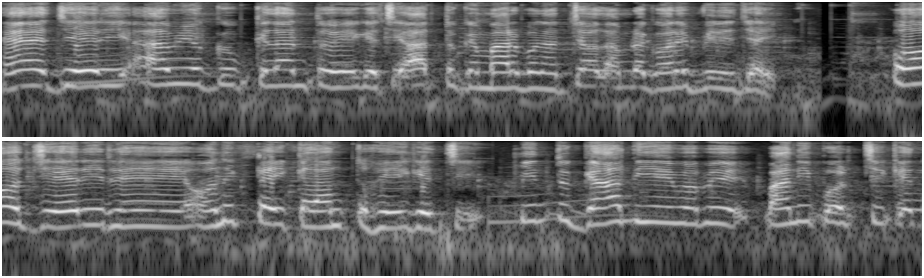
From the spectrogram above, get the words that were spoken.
হ্যাঁ জেরি, আমিও খুব ক্লান্ত হয়ে গেছি। আর তোকে মারবো না, চল আমরা ঘরে ফিরে যাই। ও, জেরি রে, অনেকটাই ক্লান্ত হয়ে গেছি। কিন্তু গা দিয়ে এভাবে পানি পড়ছে কেন?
